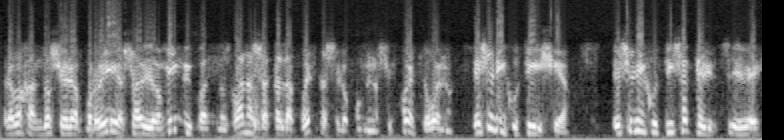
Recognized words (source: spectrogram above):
trabajan 12 horas por día, sábado y domingo, y cuando nos van a sacar la cuenta se lo comen los impuestos. Bueno, es una injusticia. Es una injusticia que el, eh,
